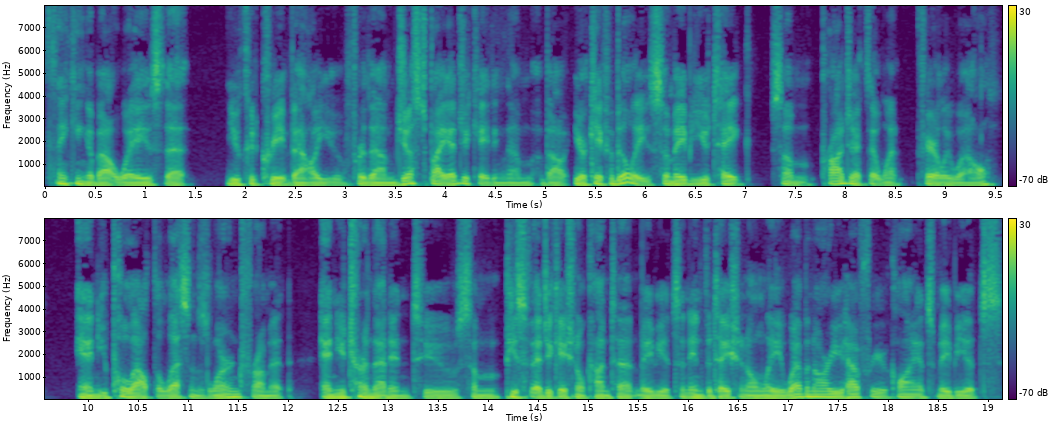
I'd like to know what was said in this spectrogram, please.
thinking about ways that you could create value for them just by educating them about your capabilities. So maybe you take some project that went fairly well and you pull out the lessons learned from it and you turn that into some piece of educational content. Maybe it's an invitation only webinar you have for your clients. Maybe it's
